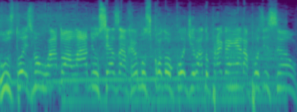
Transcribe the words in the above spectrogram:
Os dois vão lado a lado e o César Ramos colocou de lado para ganhar a posição.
